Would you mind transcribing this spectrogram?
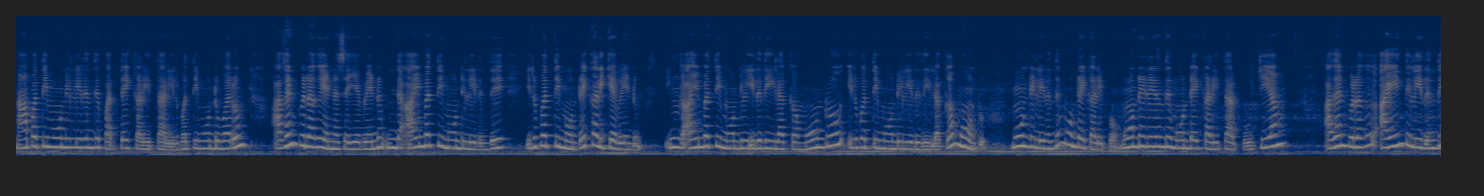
நாற்பத்தி மூணிலிருந்து பத்தை கழித்தால் இருபத்தி மூன்று வரும். அதன் பிறகு என்ன செய்ய வேண்டும்? இந்த ஐம்பத்தி மூன்றிலிருந்து இருபத்தி மூன்றை கழிக்க வேண்டும். இங்கு ஐம்பத்தி மூன்றில் இறுதி இலக்கம் மூன்று இருபத்தி மூன்றில் இறுதி இலக்கம் மூன்று. மூன்றிலிருந்து மூன்றை கழிப்போம். மூன்றிலிருந்து மூன்றை கழித்தால் பூஜ்ஜியம். அதன் பிறகு ஐந்திலிருந்து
